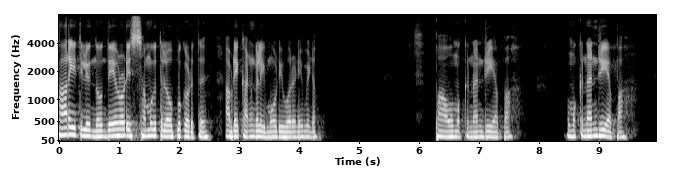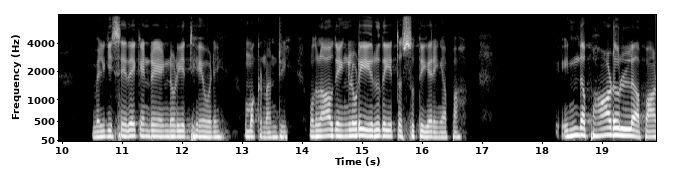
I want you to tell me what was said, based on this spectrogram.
காரியத்திலிருந்தும் தேவனுடைய சமூகத்தில் ஒப்பு கொடுத்து அப்படியே கண்களை மூடி ஒரு நிமிடம். அப்பா உமக்கு நன்றி அப்பா. உமக்கு நன்றி அப்பா. மெல்கி சேதேக்கென்ற என்னுடைய தேவனே உமக்கு நன்றி. முதலாவது எங்களுடைய இருதயத்தை சுத்திகரிங்க அப்பா. இந்த பாடுள்ள அப்பா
